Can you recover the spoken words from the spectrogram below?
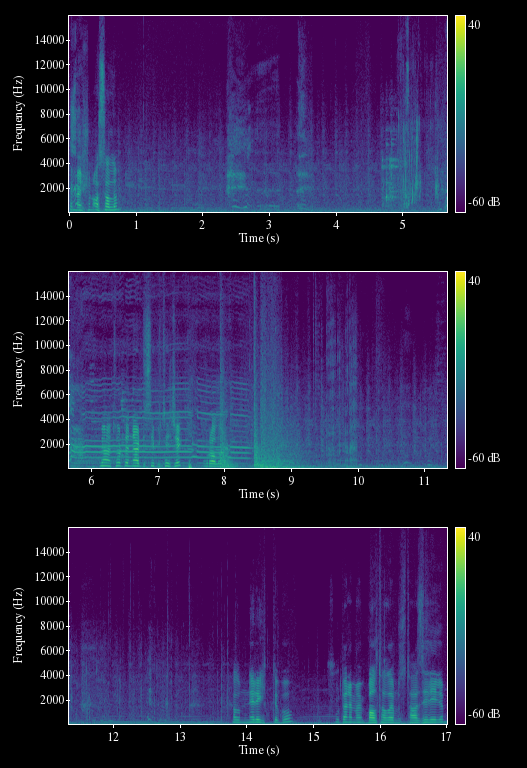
Hemen şunu asalım. Jeneratör de neredeyse bitecek. Vuralım. Bakalım nereye gitti bu? Şuradan hemen baltalarımızı tazeleyelim.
